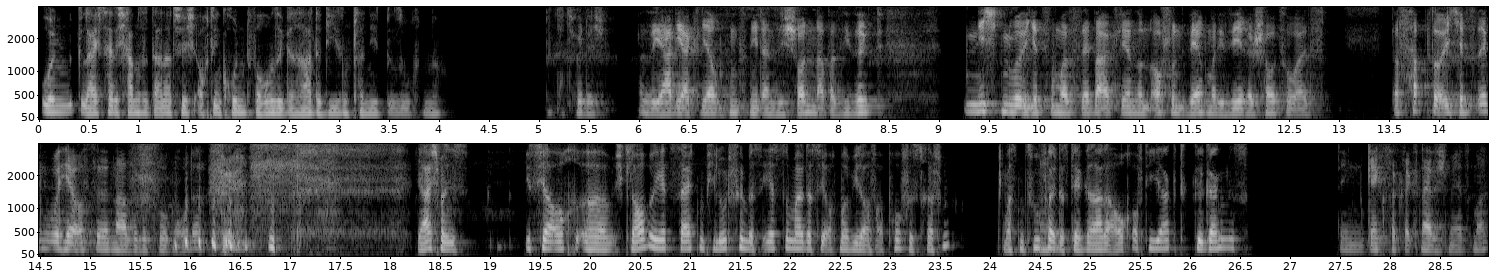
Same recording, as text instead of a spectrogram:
Und gleichzeitig haben sie da natürlich auch den Grund, warum sie gerade diesen Planet besuchen. Ne? Natürlich. Also ja, die Erklärung funktioniert an sich schon, aber sie wirkt nicht nur jetzt, wo man es selber erklären, sondern auch schon während man die Serie schaut, so als das habt ihr euch jetzt irgendwoher aus der Nase gezogen, oder? ja, ich meine, es ist ja auch, äh, ich glaube, jetzt seit dem Pilotfilm das erste Mal, dass sie auch mal wieder auf Apophis treffen. Was ein Zufall, mhm. dass der gerade auch auf die Jagd gegangen ist. Den Gag verkneife ich mir jetzt mal.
